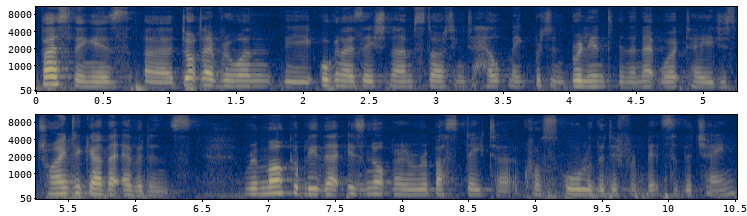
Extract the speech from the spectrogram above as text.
First thing is, uh, Doteveryone, the organisation I'm starting to help make Britain brilliant in the networked age, is trying to gather evidence. Remarkably, there is not very robust data across all of the different bits of the chain.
